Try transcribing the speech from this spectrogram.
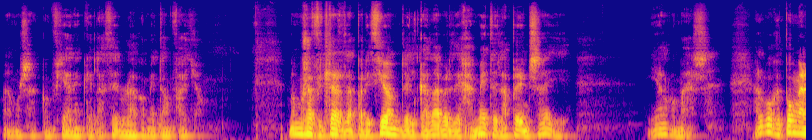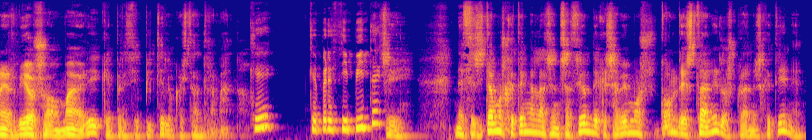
Vamos a confiar en que la célula cometa un fallo. Vamos a filtrar la aparición del cadáver de Hamet en la prensa y, y algo más. Algo que ponga nervioso a Omar y que precipite lo que están tramando. ¿Qué? ¿Que precipite? Sí. Necesitamos que tengan la sensación de que sabemos dónde están y los planes que tienen.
